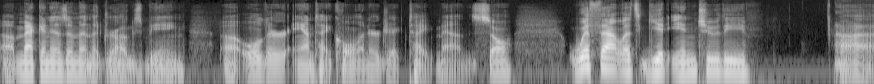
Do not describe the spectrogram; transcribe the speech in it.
uh, mechanism and the drugs being uh, older anticholinergic type meds. So with that, let's get into the uh,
